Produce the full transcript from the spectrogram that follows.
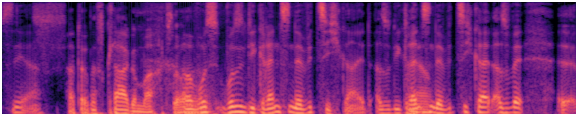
Sehr. Das hat irgendwas klar gemacht. So. Aber wo, ist, wo sind die Grenzen der Witzigkeit? Also die Grenzen Ja. der Witzigkeit, also äh, äh,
